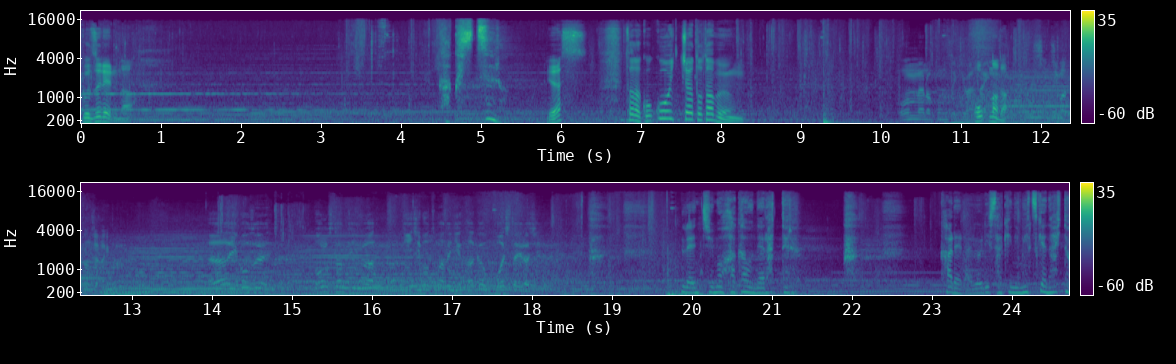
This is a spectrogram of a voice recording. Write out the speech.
崩れるな。隠し通路。Yes ただここ行っちゃうと多分。女の痕跡はおなんだ？死んじまったんじゃないかああ行こうぜ。コンスタンティンは日没までに墓を壊したいらしい。連中も墓を狙ってる。彼らより先に見つけないと。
